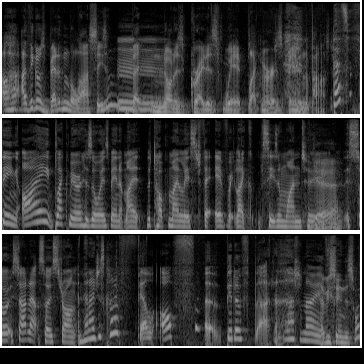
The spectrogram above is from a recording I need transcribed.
I I think it was better than the last season, but Mm. not as great as where Black Mirror has been in the past. That's the thing. I Black Mirror has always been at my the top of my list for every like season one, two. Yeah. So started out so strong, and then I just kind of fell off a bit of. I don't, I don't know. Have you seen this one?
